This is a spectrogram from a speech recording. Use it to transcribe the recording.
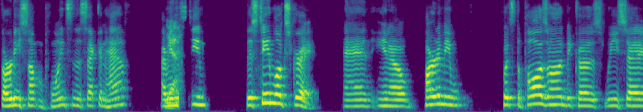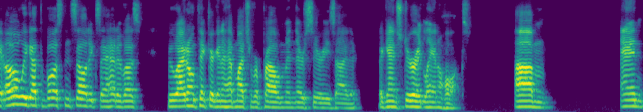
30 something points in the second half. I mean, Yeah. this team, this team looks great. And you know, part of me puts the pause on because we say, oh, we got the Boston Celtics ahead of us, who I don't think are going to have much of a problem in their series either against your Atlanta Hawks. Um, and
